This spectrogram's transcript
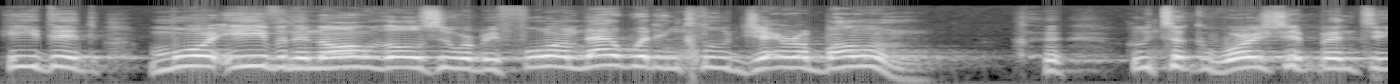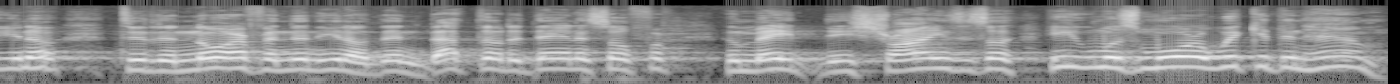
he did more evil than all those who were before him. That would include Jeroboam, who took worship into, you know, to the north and then, you know, then Bethel to Dan and so forth, who made these shrines and so he was more wicked than him.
